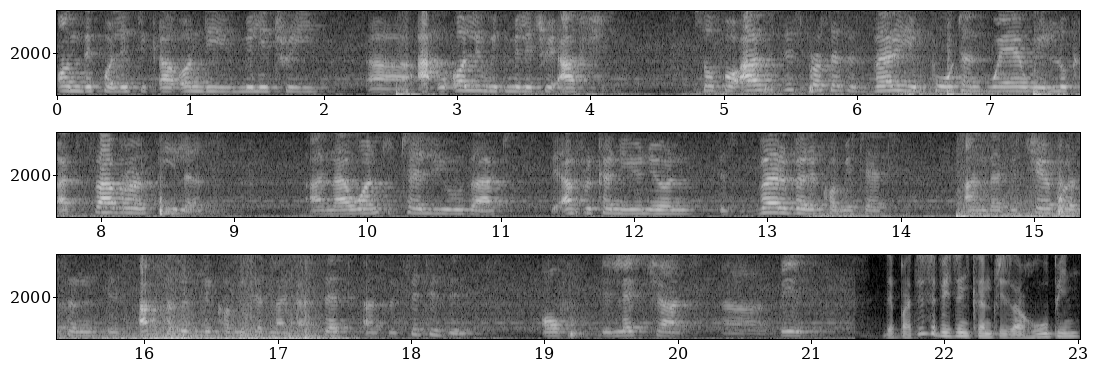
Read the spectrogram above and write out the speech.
on the political, uh, on the military, uh, only with military action. So for us, this process is very important where we look at several pillars. And I want to tell you that the African Union is very, very committed and that the chairperson is absolutely committed, like I said, as a citizen of the Lake Chad uh, Basin. The participating countries are hoping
